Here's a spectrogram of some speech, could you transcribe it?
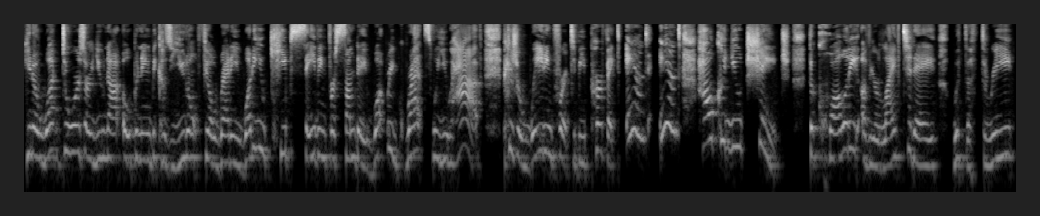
you know, what doors are you not opening because you don't feel ready? What do you keep saving for someday? What regrets will you have because you're waiting for it to be perfect? And and how could you change the quality of your life today with the three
